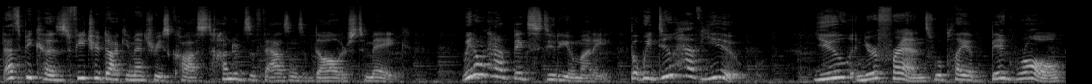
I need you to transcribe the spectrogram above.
That's because feature documentaries cost hundreds of thousands of dollars to make. We don't have big studio money, but we do have you. You and your friends will play a big role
